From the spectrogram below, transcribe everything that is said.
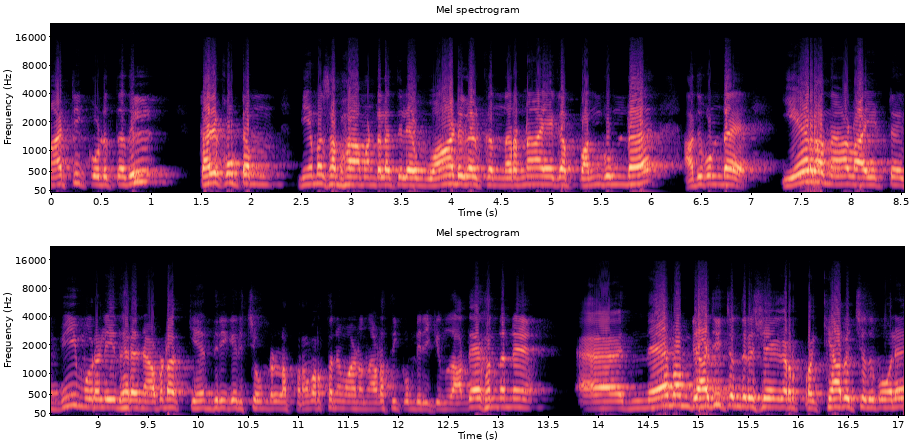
മാറ്റിക്കൊടുത്തതിൽ കഴക്കൂട്ടം നിയമസഭാ മണ്ഡലത്തിലെ വാർഡുകൾക്ക് നിർണായക പങ്കുണ്ട്. അതുകൊണ്ട് ഏറെ നാളായിട്ട് വി മുരളീധരൻ അവിടെ കേന്ദ്രീകരിച്ചുകൊണ്ടുള്ള പ്രവർത്തനമാണ് നടത്തിക്കൊണ്ടിരിക്കുന്നത്. അദ്ദേഹം തന്നെ നിയമം രാജീവ് ചന്ദ്രശേഖർ പ്രഖ്യാപിച്ചതുപോലെ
